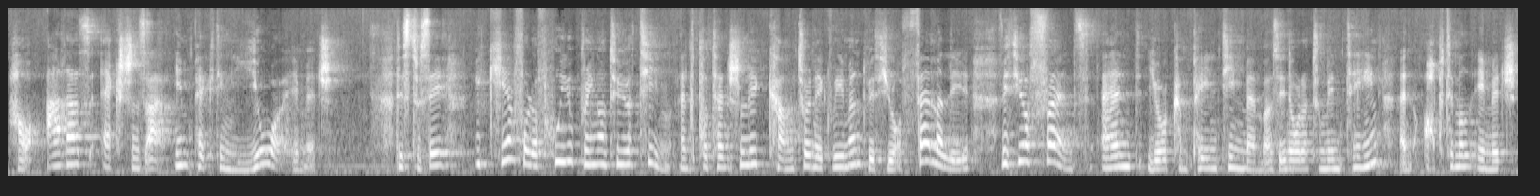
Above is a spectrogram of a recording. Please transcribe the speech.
how others' actions are impacting your image. This to say, be careful of who you bring onto your team and potentially come to an agreement with your family, with your friends, and your campaign team members in order to maintain an optimal image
